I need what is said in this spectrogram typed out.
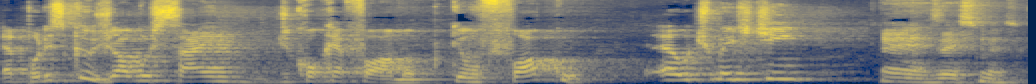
É por isso que os jogos saem de qualquer forma, porque o foco é o Ultimate Team. É, é isso mesmo.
